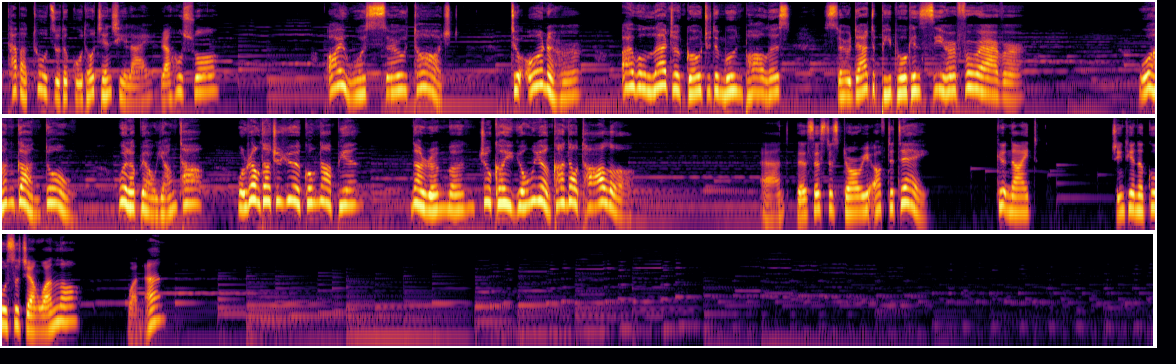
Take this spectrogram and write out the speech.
他把兔子的骨头捡起来，然后说。 I was so touched. To honor her, I will let her go to the Moon Palace so that the people can see her forever. 我很感动。为了表扬他，我让他去月宫那边，那人们就可以永远看到他了。And this is the story of the day. Good night. 今天的故事讲完喽，晚安。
